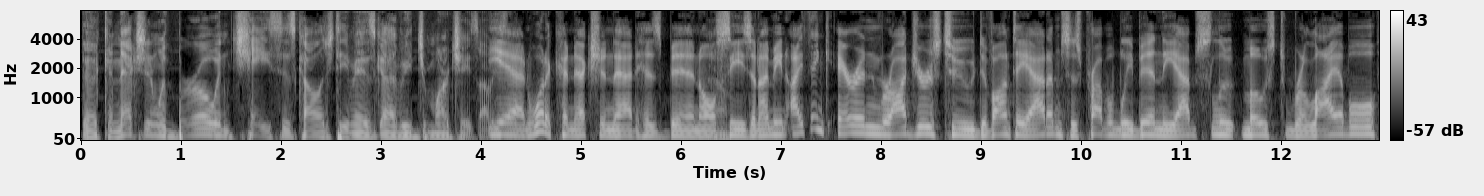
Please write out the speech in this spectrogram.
the connection with Burrow and Chase, his college teammate, has got to be Ja'Marr Chase. Obviously. Yeah, and what a connection that has been all yeah. season. I mean, I think Aaron Rodgers to Davante Adams has probably been the absolute most reliable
